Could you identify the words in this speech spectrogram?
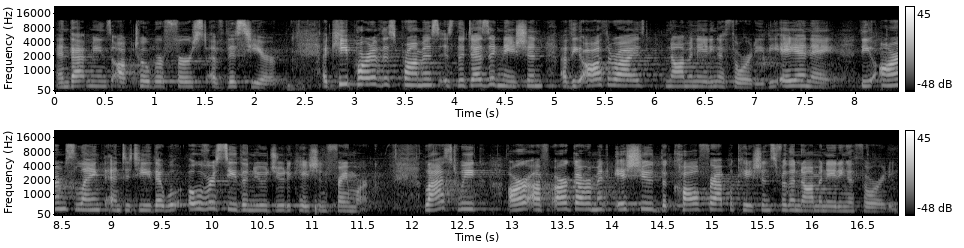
and that means October 1st of this year. A key part of this promise is the designation of the Authorized Nominating Authority, the ANA, the arm's-length entity that will oversee the new adjudication framework. Last week, our, uh, our, government issued the call for applications for the nominating authority,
